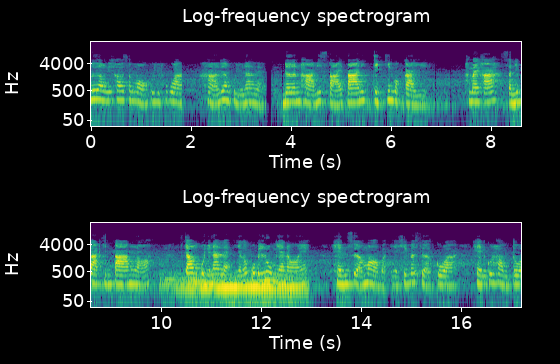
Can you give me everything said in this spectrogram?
เรื่องที่เข้าสมองกูอยู่ทุกวัน หาเรื่องกูอยู่นั่นแหละ เดินผ่านนี่สายตานี่จิกยิ่งกว่าไก่ทำไมคะ สันนิบาตกินตามงเหรอ จ้องกูอยู่นั่นแหละ อย่างก็กูเป็นลูกเมียน้อย เห็นเสือหมอบอะ อย่าคิดว่าเสือกลัว เห็นกูถ่อมตัว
